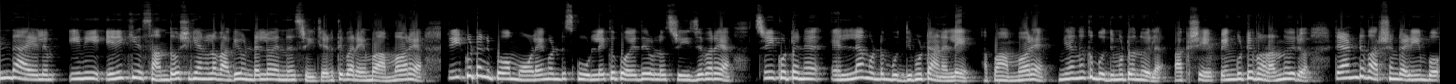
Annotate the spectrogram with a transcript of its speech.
എന്തായാലും ഇനി എനിക്ക് സന്തോഷിക്കാനുള്ള വകയുണ്ടല്ലോ എന്ന് ശ്രീജയത്തി പറയുമ്പോൾ അമ്മ പറയാം. ശ്രീകുട്ടൻ ഇപ്പോൾ മോളെയും കൊണ്ട് സ്കൂളിലേക്ക് പോയതേ ഉള്ളൂ. ശ്രീജ പറയാം ശ്രീകുട്ടന് എല്ലാം കൊണ്ടും ബുദ്ധിമുട്ടാണല്ലേ? അപ്പോൾ അമ്മ പറയാം ഞങ്ങൾക്ക് ബുദ്ധിമുട്ടൊന്നുമില്ല. പക്ഷേ പെൺകുട്ടി വളർന്നു വരുമോ രണ്ട് വർഷം കഴിയുമ്പോൾ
